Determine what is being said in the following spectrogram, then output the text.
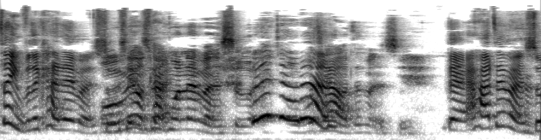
这你不是看那本书？我没有看过那本书，真的真的有这本书。对，他这本书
